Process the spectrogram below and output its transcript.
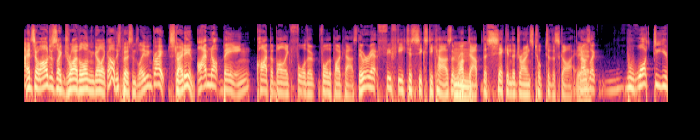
And so I'll just like drive along and go like, "Oh, this person's leaving. Great, straight in." I'm not being hyperbolic for the for the podcast. There were about fifty to sixty cars that hmm. rocked up the second the drones took to the sky, and I was like, "What do you?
